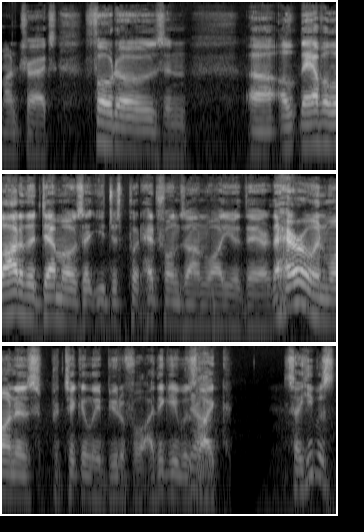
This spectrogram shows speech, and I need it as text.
contracts, photos, and uh, they have a lot of the demos that you just put headphones on while you're there. The heroin one is particularly beautiful. I think he was Yeah. like, so he was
